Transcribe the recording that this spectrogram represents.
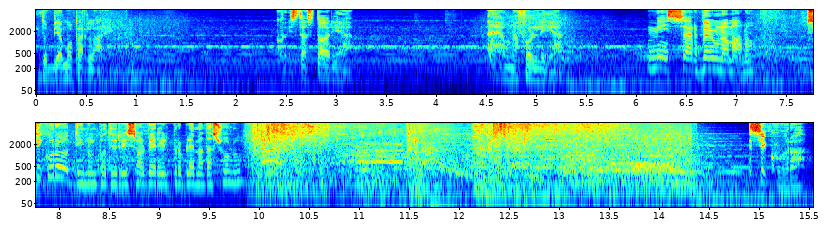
Dobbiamo parlare. Questa storia è una follia. Mi serve una mano? Sicuro di non poter risolvere il problema da solo? Sicuro.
